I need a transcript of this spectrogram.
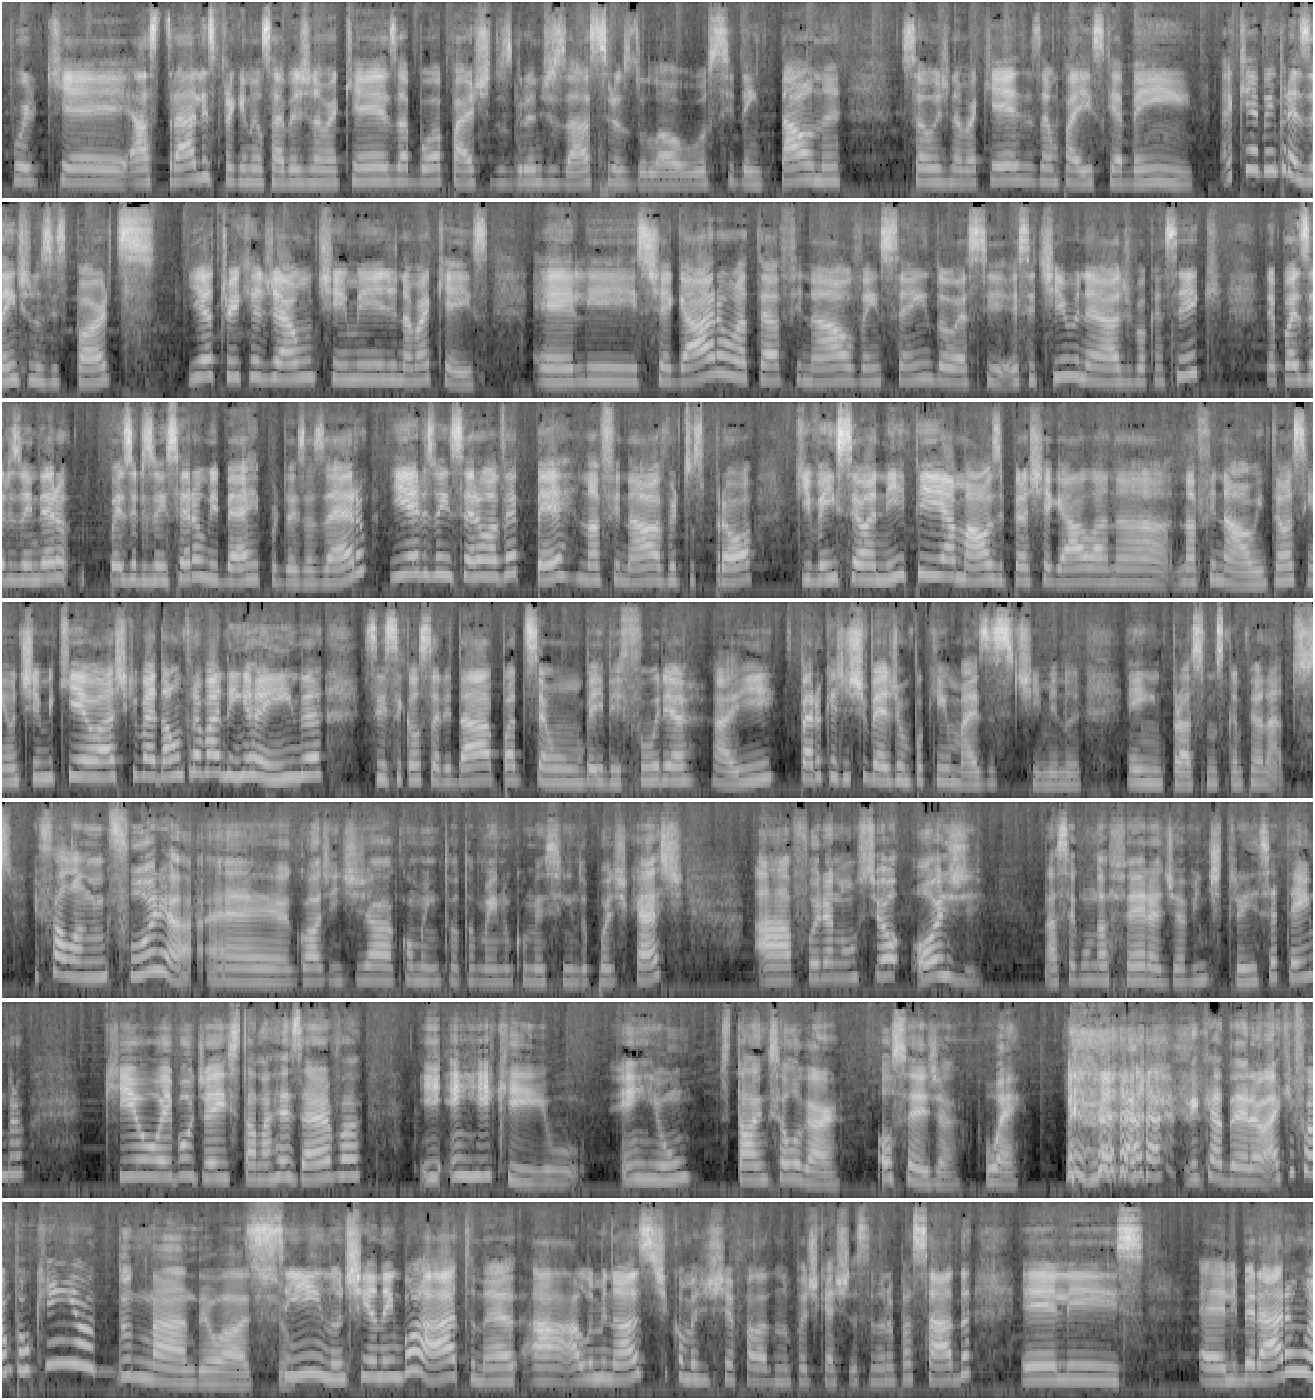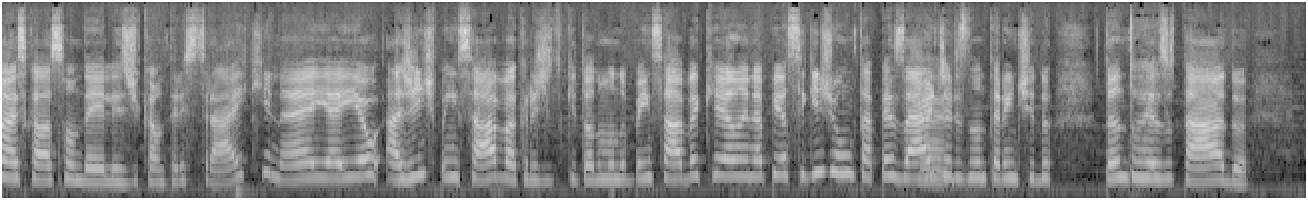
Porque a Astralis, pra quem não sabe, é dinamarquesa, boa parte dos grandes astros do LoL ocidental, né? São dinamarqueses, é um país que é bem. É que é bem presente nos esportes. E a Tricked é um time dinamarquês. Eles chegaram até a final vencendo esse, esse time, né, a Advocacic. Depois eles venderam, depois eles venceram o MBR por 2 a 0 e eles venceram a VP na final, a Virtus Pro, que venceu a NiP e a Mouse para chegar lá na, na final. Então assim, é um time que eu acho que vai dar um trabalhinho ainda, se se consolidar, pode ser um Baby Fúria aí. Espero que a gente veja um pouquinho mais desse time no- em próximos campeonatos. E falando em Fúria, é, igual a gente já comentou também no comecinho do podcast, a Fúria anunciou hoje, na segunda-feira, dia 23 de setembro, que o Able J está na reserva e Henrique, o Henry 1, está em seu lugar. Ou seja, ué. Brincadeira. É que foi um pouquinho do nada, eu acho. Sim, não tinha nem boato, né? A, a Luminosity, como a gente tinha falado no podcast da semana passada, eles é, liberaram a escalação deles de Counter-Strike, né? E aí eu, a gente pensava, acredito que todo mundo pensava, que ela ainda ia seguir junto, apesar É. de eles não terem tido tanto resultado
